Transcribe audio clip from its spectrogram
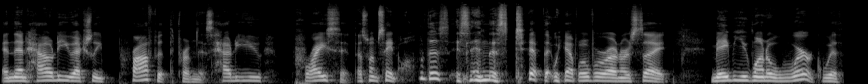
And then how do you actually profit from this? How do you price it? That's what I'm saying. All of this is in this tip that we have over on our site. Maybe you want to work with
